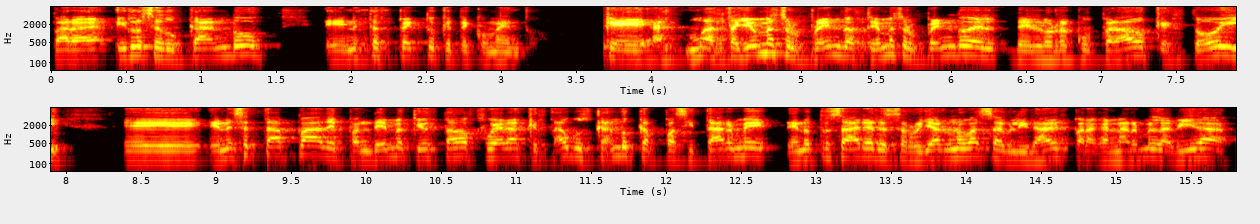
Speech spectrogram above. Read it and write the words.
para irlos educando en este aspecto que te comento. Que hasta yo me sorprendo, hasta yo me sorprendo de, de lo recuperado que estoy eh, en esa etapa de pandemia que yo estaba fuera, que estaba buscando capacitarme en otras áreas, desarrollar nuevas habilidades para ganarme la vida,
